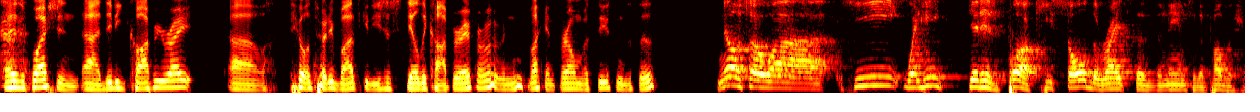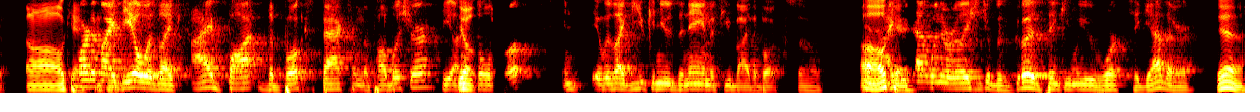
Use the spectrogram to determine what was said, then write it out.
Here's a question. Uh, did he copyright uh the old 30 bots? Could you just steal the copyright from him and fucking throw him a cease and desist? No, so uh, he when he did his book, he sold the rights of the name to the publisher. Oh, okay. Part of my deal was like I bought the books back from the publisher, the Yep. unsold books, and it was like you can use the name if you buy the book. So Oh, and I okay. did that when the relationship was good, thinking we would work together Yeah.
